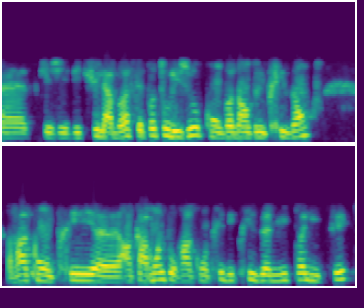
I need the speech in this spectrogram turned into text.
euh, ce que j'ai vécu là-bas. C'est pas tous les jours qu'on va dans une prison rencontrer, euh, encore moins pour rencontrer des prisonniers politiques,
